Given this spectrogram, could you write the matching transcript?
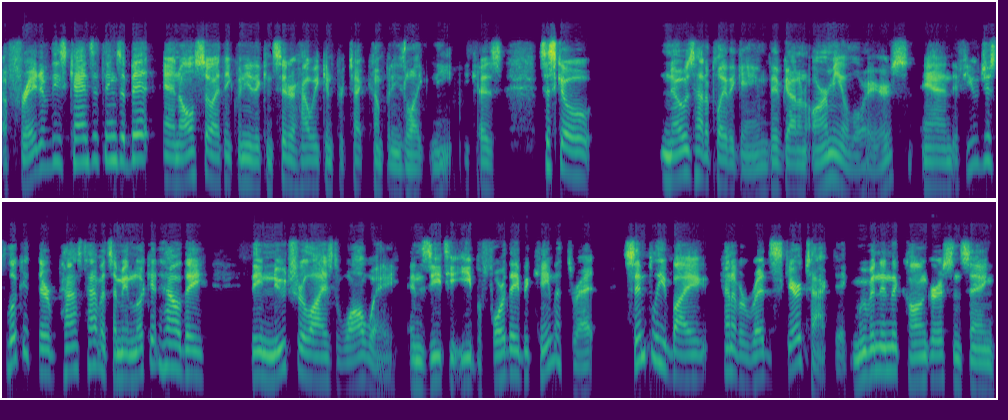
afraid of these kinds of things a bit and also I think we need to consider how we can protect companies like Neat because Cisco knows how to play the game. They've got an army of lawyers and if you just look at their past habits, I mean look at how they they neutralized Huawei and ZTE before they became a threat simply by kind of a red scare tactic, moving into Congress and saying,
